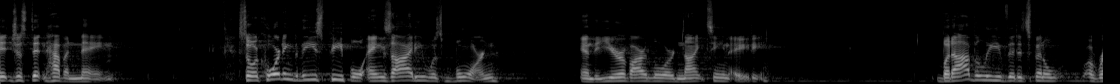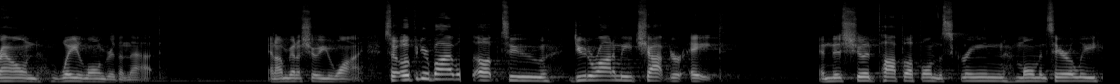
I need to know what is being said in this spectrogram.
it just didn't have a name. So, according to these people, anxiety was born in the year of our Lord, 1980. But I believe that it's been around way longer than that. And I'm going to show you why. So, open your Bible up to Deuteronomy chapter 8. And this should pop up on the screen momentarily.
